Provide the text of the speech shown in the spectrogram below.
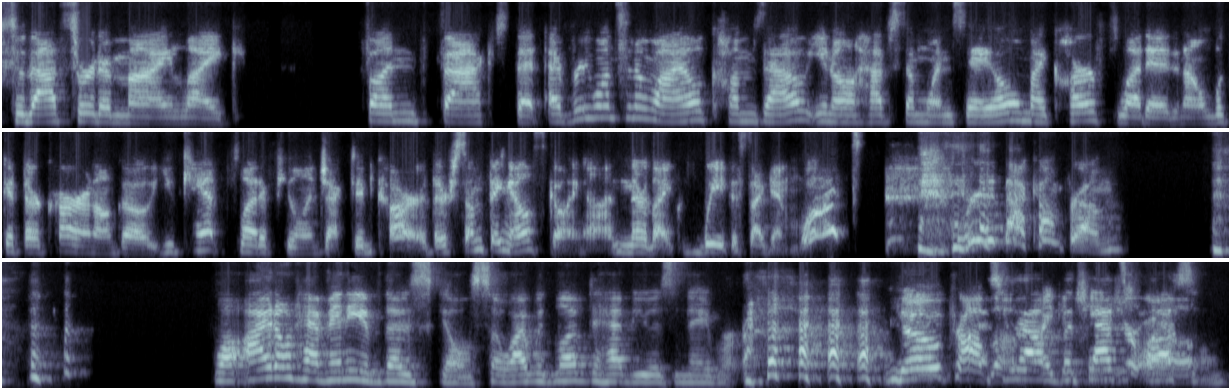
So that's sort of my like fun fact that every once in a while comes out. You know, I'll have someone say, Oh, my car flooded. And I'll look at their car and I'll go, You can't flood a fuel injected car. There's something else going on. And they're like, Wait a second, what? Where did that come from? Well, I don't have any of those skills, so I would love to have you as a neighbor. no problem. Around, but that's awesome.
